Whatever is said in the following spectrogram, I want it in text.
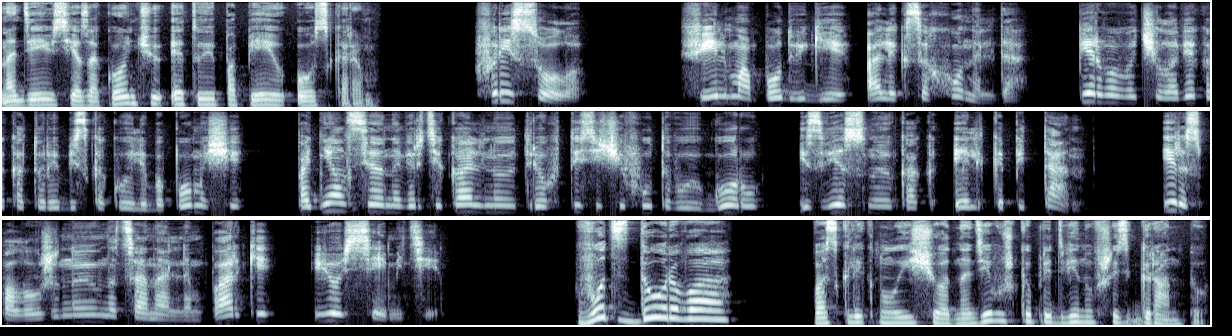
Надеюсь, я закончу эту эпопею Оскаром. Фри-соло. Фильм о подвиге Алекса Хональда, первого человека, который без какой-либо помощи поднялся на вертикальную трехтысячефутовую гору, известную как Эль-Капитан, и расположенную в национальном парке Йосемити. «Вот здорово!» — воскликнула еще одна девушка, придвинувшись к Гранту.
